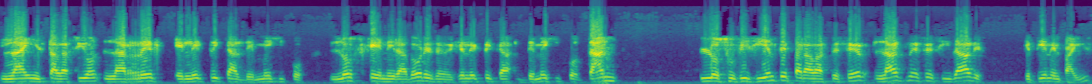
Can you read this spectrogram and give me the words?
la instalación, la red eléctrica de México, los generadores de energía eléctrica de México dan lo suficiente para abastecer las necesidades que tiene el país?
